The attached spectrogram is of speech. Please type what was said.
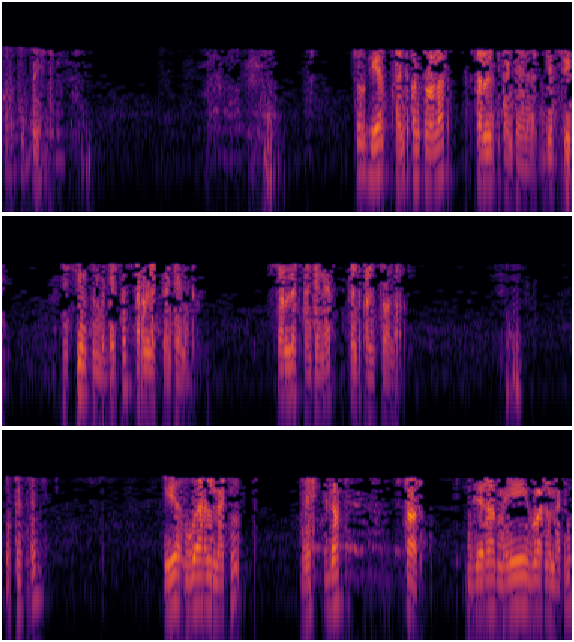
Copy paste. So here front controller servlet container Jersey Jersey implementation servlet container. Servlet container front controller. Okay friends. Here URL mapping rest dot star. There are many URL mapping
